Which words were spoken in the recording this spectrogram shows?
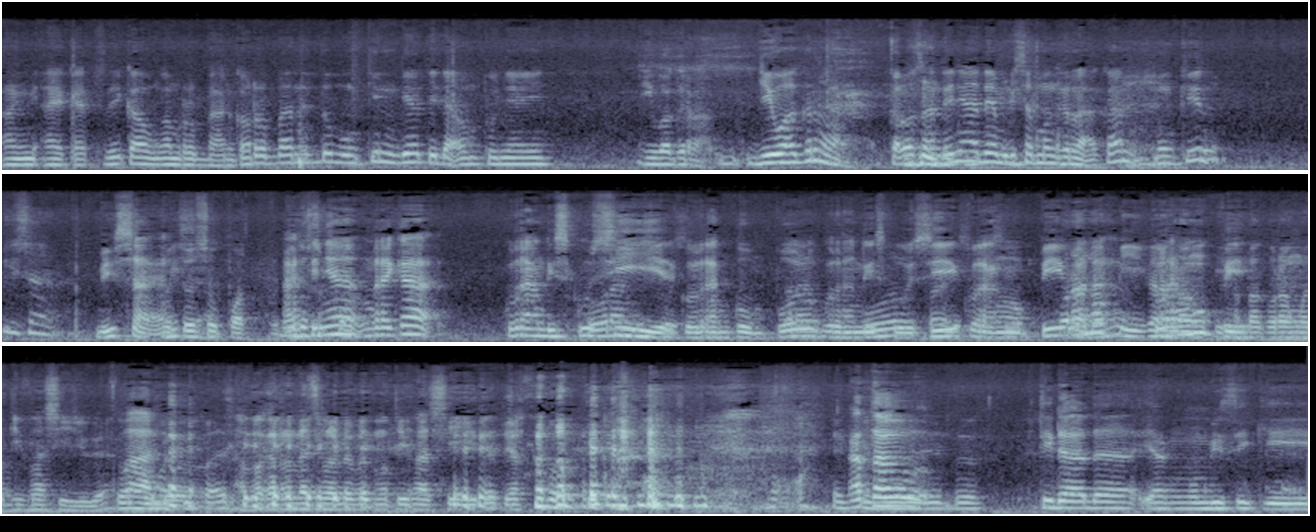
eh, kayak tadi kaum kaum rebahan. Kalau rebahan itu mungkin dia tidak mempunyai jiwa gerak. jiwa gerak. Kalau seandainya ada yang bisa menggerakkan mungkin bisa. Bisa ya? Butuh support. Artinya mereka kurang diskusi kurang, kumpul kurang, diskusi kurang ngopi kurang padahal- ngopi kurang ngopi. apa kurang motivasi juga? Waduh. Apa karena anda selalu dapat motivasi gitu tiap atau tidak ada yang membisiki?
